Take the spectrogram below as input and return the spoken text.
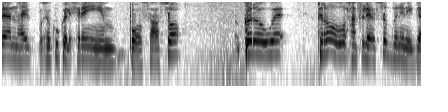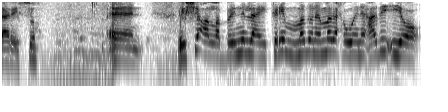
leenahay waxay ku kala xiran yihiin boosaaso garoowe tiradooda waxaan filaya soddon inay gaarayso. Insha allah baydnilaahi kariim madune madaxweyne adi iyo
